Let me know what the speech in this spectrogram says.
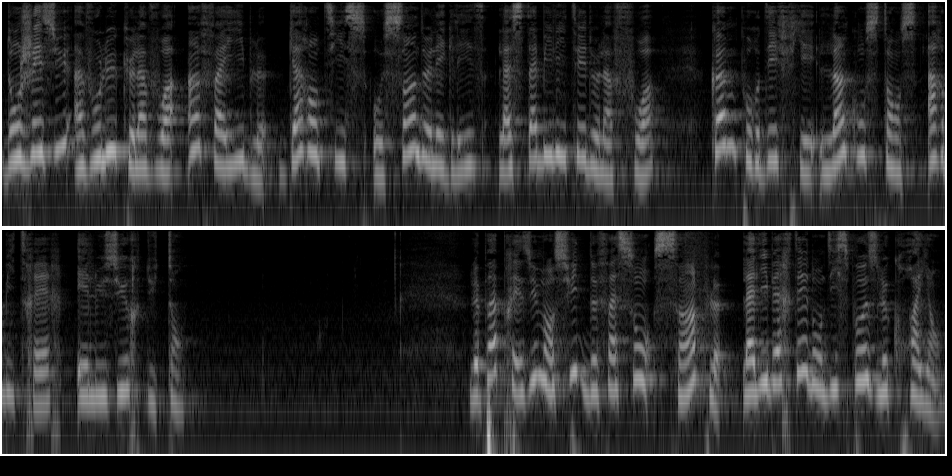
dont Jésus a voulu que la voie infaillible garantisse au sein de l'Église la stabilité de la foi comme pour défier l'inconstance arbitraire et l'usure du temps. Le pape résume ensuite de façon simple la liberté dont dispose le croyant.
